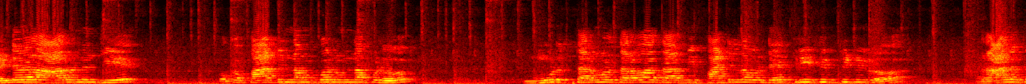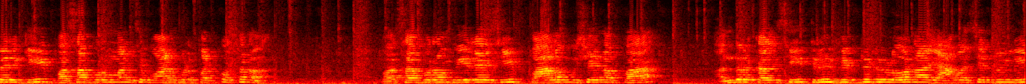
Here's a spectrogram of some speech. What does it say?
రెండు వేల ఆరు నుంచి ఒక పార్టీని నమ్ముకొని ఉన్నప్పుడు మూడు తరముల తర్వాత మీ పార్టీలో ఉంటే త్రీ ఫిఫ్టీ టూలో రాళ్ళ పెరిగి బసాపురం మనిషి వాడిని కూడా పట్టుకొస్తాను. బసాపురం వీరేసి పాల హుసేనప్ప అందరూ కలిసి త్రీ ఫిఫ్టీ టూలో నా యాభై సెంట్లని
